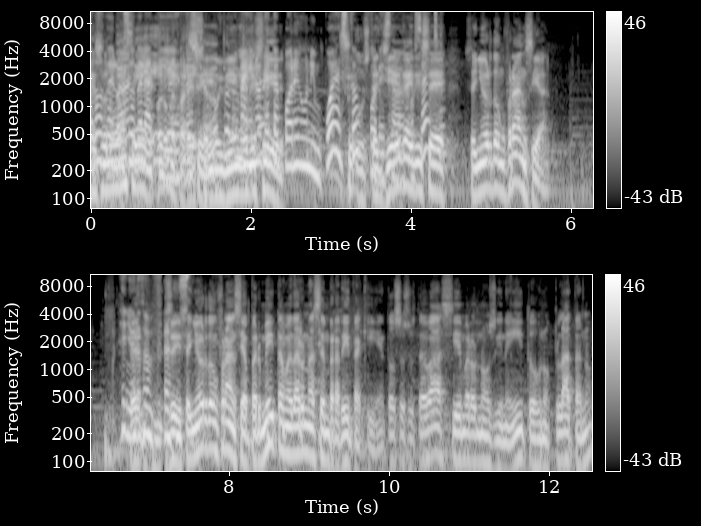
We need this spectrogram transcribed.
eso no es de la tierra. Sí, muy bien. Imagino que te ponen un impuesto. Si usted llega y dice, señor Don Francia, Señor Don Francia. Sí, señor Don Francia, permítame dar una sembradita aquí. Entonces usted va, siembra unos guineitos, unos plátanos,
